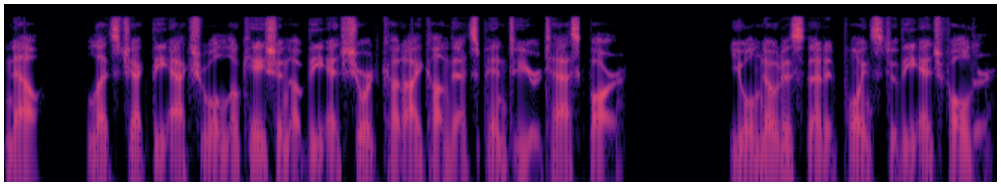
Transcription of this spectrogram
Now, let's check the actual location of the Edge shortcut icon that's pinned to your taskbar. You'll notice that it points to the Edge folder.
